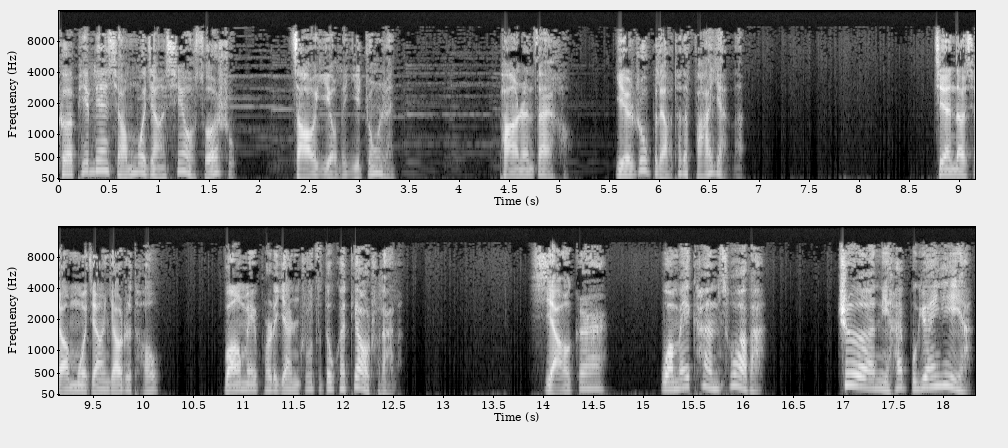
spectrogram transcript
可偏偏小木匠心有所属，早已有了意中人，旁人再好，也入不了他的法眼了。见到小木匠摇着头，王媒婆的眼珠子都快掉出来了。小哥儿，我没看错吧？这你还不愿意呀？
